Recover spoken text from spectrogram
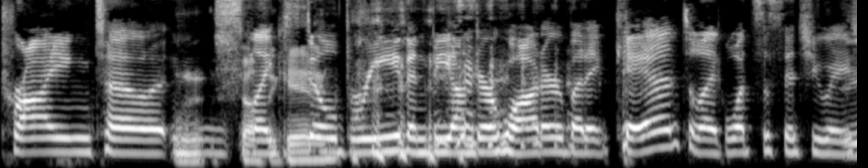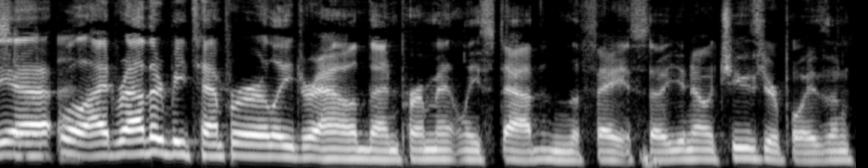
trying to Mm, like still breathe and be underwater but it can't like what's the situation Yeah, well, I'd rather be temporarily drowned than permanently stabbed in the face. So you know, choose your poison.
